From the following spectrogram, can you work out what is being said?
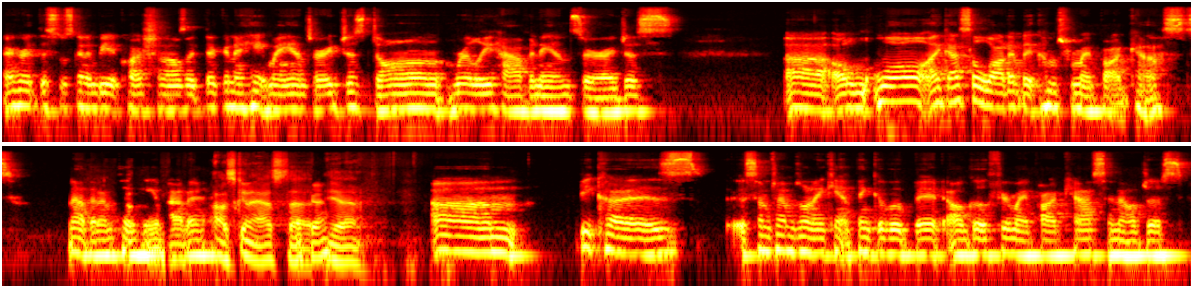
I heard this was going to be a question, I was like, they're going to hate my answer. I just don't really have an answer. I just, uh, well, I guess a lot of it comes from my podcast. Now that I'm thinking about it, I was going to ask that. Okay. Yeah. Um, because sometimes when I can't think of a bit, I'll go through my podcast and I'll just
